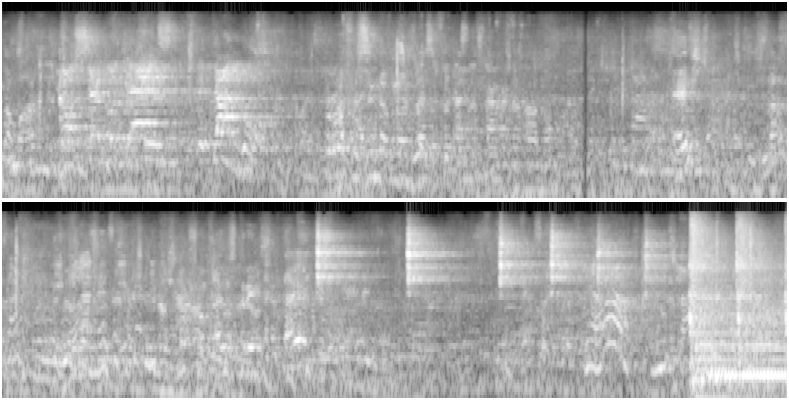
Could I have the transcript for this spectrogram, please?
Prostu, panie. Your second dance, the tango. Calmate.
